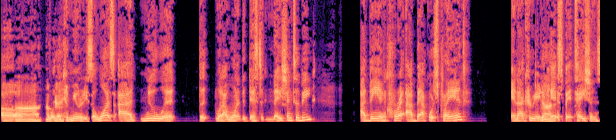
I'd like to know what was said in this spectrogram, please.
um, uh, okay. for the community. So once I knew what the what I wanted the destination to be, I then cra- I backwards planned and I created expectations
